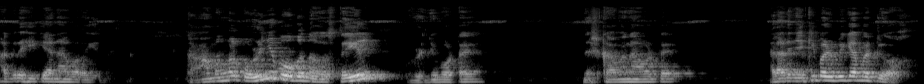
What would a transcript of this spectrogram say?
ആഗ്രഹിക്കാനാ പറയുന്നത്. കാമങ്ങൾ ഒഴിഞ്ഞു പോകുന്ന അവസ്ഥയിൽ ഒഴിഞ്ഞു പോട്ടെ നിഷ്കാമനാവട്ടെ. അല്ലാണ്ട് ഞെക്കി പഴിപ്പിക്കാൻ പറ്റുമോ?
